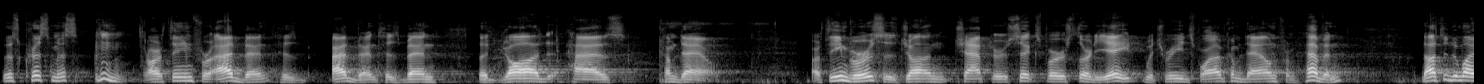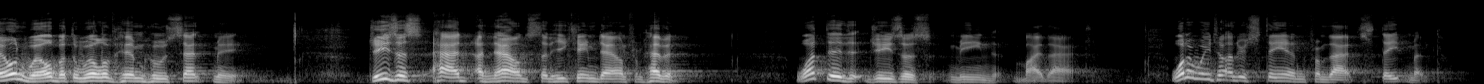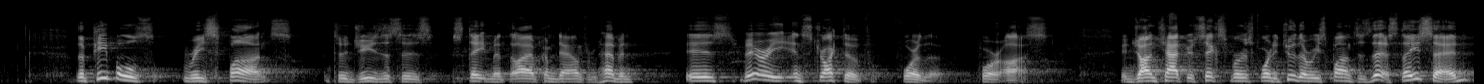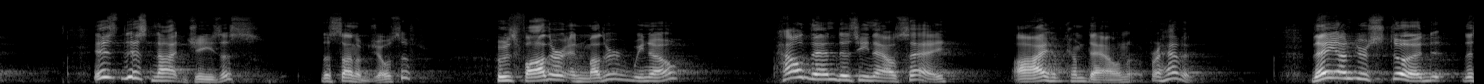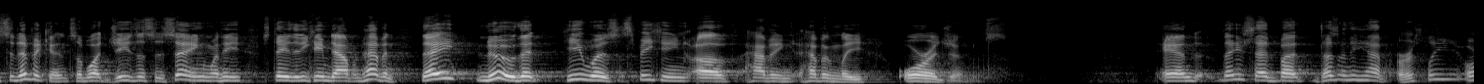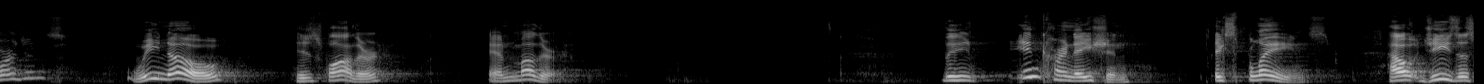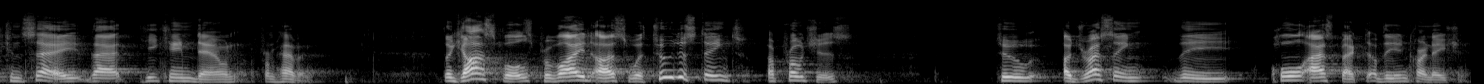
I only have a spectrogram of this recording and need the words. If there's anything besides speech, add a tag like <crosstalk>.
This Christmas, <clears throat> our theme for Advent has, Advent has been that God has come down. Our theme verse is John chapter 6, verse 38, which reads, For I have come down from heaven, not to do my own will, but the will of him who sent me. Jesus had announced that he came down from heaven. What did Jesus mean by that? What are we to understand from that statement? The people's response to Jesus' statement that I have come down from heaven is very instructive for, the, for us. In John chapter 6, verse 42, their response is this They said, Is this not Jesus, the son of Joseph, whose father and mother we know? How then does he now say, I have come down from heaven? They understood the significance of what Jesus is saying when he stated that he came down from heaven. They knew that he was speaking of having heavenly origins. And they said, But doesn't he have earthly origins? We know his father and mother. The incarnation explains how Jesus can say that he came down from heaven. The Gospels provide us with two distinct approaches to addressing the whole aspect of the incarnation.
